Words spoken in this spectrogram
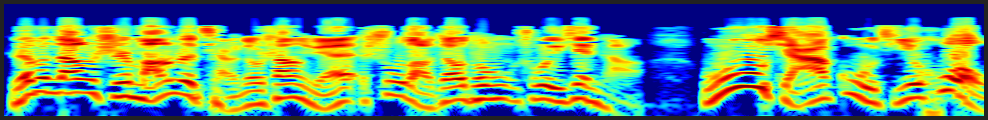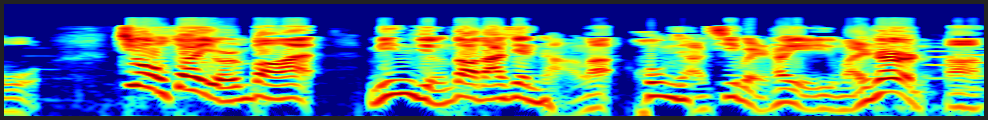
人们当时忙着抢救伤员、疏导交通、处理现场，无暇顾及货物。就算有人报案，民警到达现场了，哄抢基本上也已经完事儿了啊，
